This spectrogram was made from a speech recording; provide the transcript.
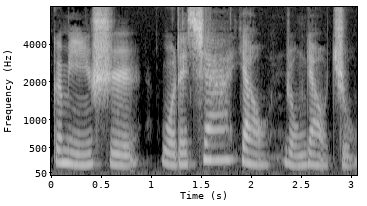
歌名是《我的家要荣耀主》。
